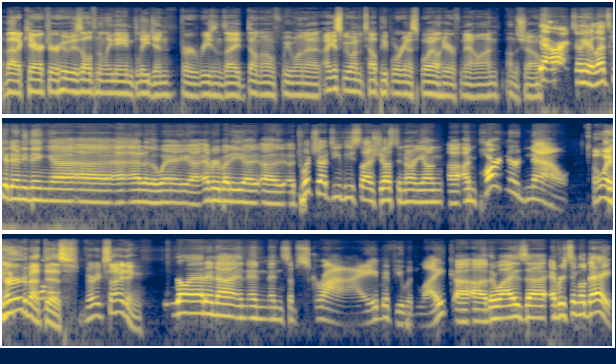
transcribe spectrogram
about a character who is ultimately named Legion for reasons I don't know if we want to. I guess we want to tell people we're going to spoil here from now on on the show. Yeah, all right. So here, let's get anything uh, uh, out of the way. Uh, everybody, uh, uh, twitch.tv slash Justin R. Young. Uh, I'm partnered now. Oh, I So heard about this. Very exciting. Go ahead and, uh, and, and, and subscribe if you would like. Uh, otherwise, uh, every single day,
